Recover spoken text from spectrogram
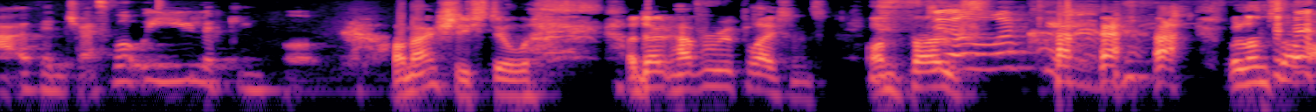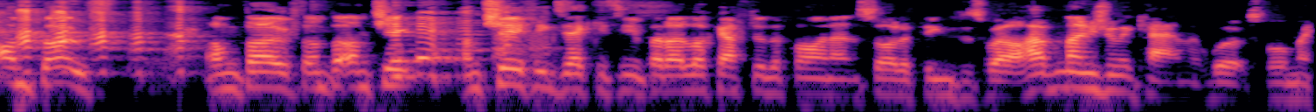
out of interest? What were you looking for? I'm actually still, I don't have a replacement. I'm still both. well, I'm, sorry, I'm both. I'm both. I'm, I'm, chief, I'm chief executive, but I look after the finance side of things as well. I have a management accountant that works for me.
